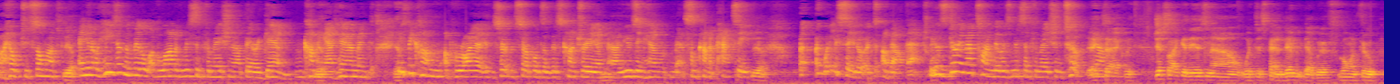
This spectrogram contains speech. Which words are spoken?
uh, helped you so much. Yep. And you know, he's in the middle of a lot of misinformation out there again, coming Yep. at him, and he's become a pariah in certain circles of this country and uh, using him as some kind of patsy. Yeah. uh, what do you say to, it about that? Because during that time there was misinformation too. Exactly. Just like it is now with this pandemic that we're going through.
